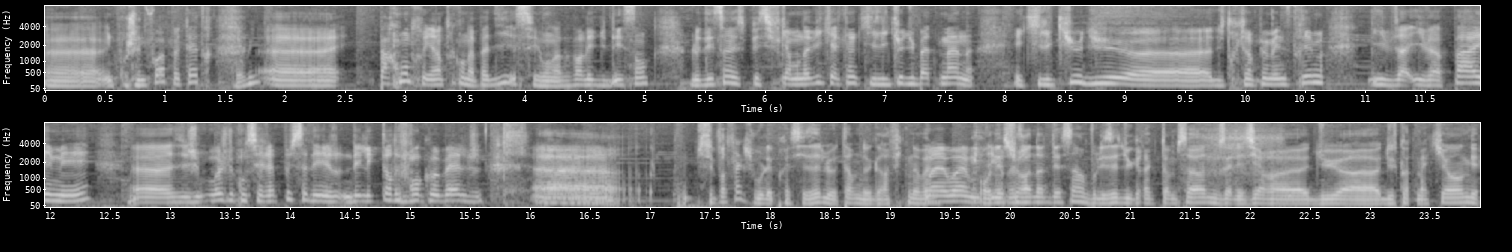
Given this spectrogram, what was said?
une prochaine fois peut-être. Eh oui. Par contre, il y a un truc qu'on n'a pas dit, c'est on n'a pas parlé du dessin. Le dessin est spécifique. À mon avis, quelqu'un qui lit que du Batman et qui lit que du, euh, du truc un peu mainstream, il va, il va pas aimer. Euh, je- moi, je le conseillerais plus à des, des lecteurs de franco-belge. Euh, c'est pour ça que je voulais préciser le terme de graphic novel. ouais, ouais, On est sur un autre dessin, vous lisez du Greg Thompson, vous allez lire euh, du, du Scott McYoung,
